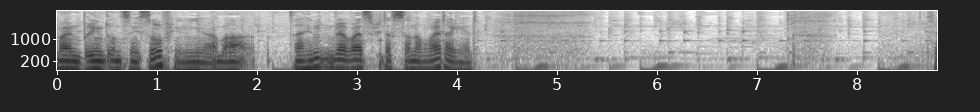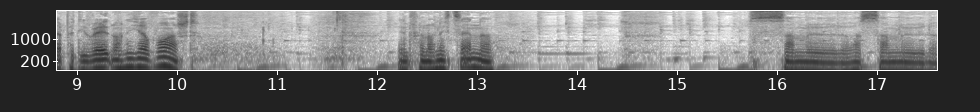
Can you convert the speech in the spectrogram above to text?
Mein bringt uns nicht so viel hier, aber da hinten, wer weiß, wie das dann noch weitergeht. Ich habe ja die Welt noch nicht erforscht. Auf jeden Fall noch nicht zu Ende. Wassermühle, Wassermühle.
